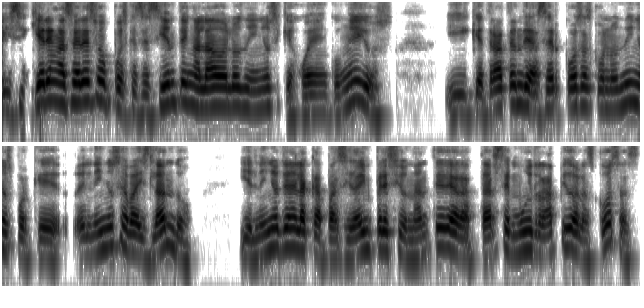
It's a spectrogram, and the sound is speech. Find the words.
Y si quieren hacer eso, pues que se sienten al lado de los niños y que jueguen con ellos y que traten de hacer cosas con los niños porque el niño se va aislando y el niño tiene la capacidad impresionante de adaptarse muy rápido a las cosas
